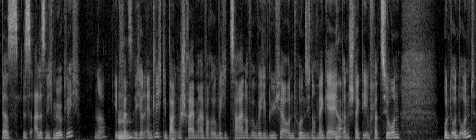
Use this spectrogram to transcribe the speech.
Das ist alles nicht möglich. Ne? Jedenfalls mhm. nicht unendlich. Die Banken schreiben einfach irgendwelche Zahlen auf irgendwelche Bücher und holen sich noch mehr Geld. Ja. Dann steigt die Inflation und, und, und.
